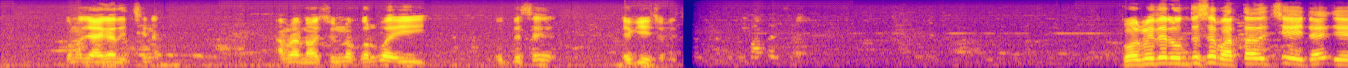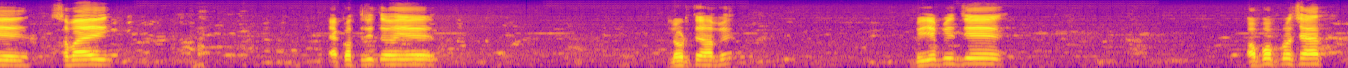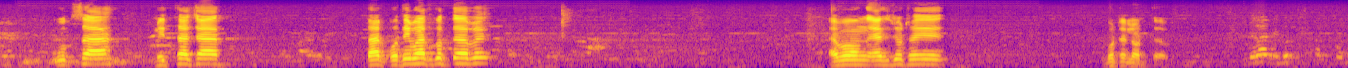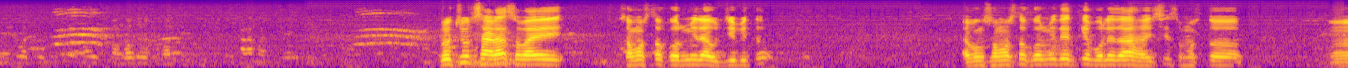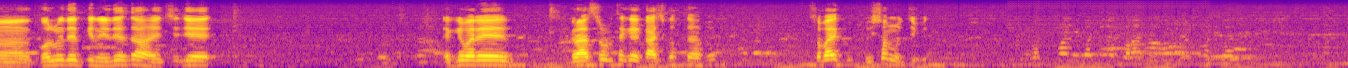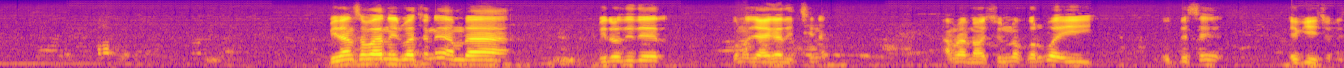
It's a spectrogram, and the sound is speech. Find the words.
কোনো জায়গা দিচ্ছি না। আমরা নয় শূন্য করব, এই উদ্দেশ্যে এগিয়ে চলেছি। কর্মীদের উদ্দেশ্যে বার্তা দিচ্ছি এইটাই যে সবাই একত্রিত হয়ে লড়তে হবে। বিজেপির যে অপপ্রচার উৎসাহ মিথ্যাচার, তার প্রতিবাদ করতে হবে এবং একজোট হয়ে ভোটে লড়তে হবে। প্রচুর ছাড়া সবাই, সমস্ত কর্মীরা উজ্জীবিত। এবং সমস্ত কর্মীদেরকে বলে দেওয়া হয়েছে, সমস্ত কর্মীদেরকে নির্দেশ দেওয়া হয়েছে যে একেবারে গ্রাসরুট থেকে কাজ করতে হবে। সবাই ভীষণ উজ্জীবিত। বিধানসভা নির্বাচনে আমরা বিরোধীদের কোনো জায়গা দিচ্ছি না। আমরা নয় শূন্য করব এই উদ্দেশ্যে এগিয়ে চলেছি।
